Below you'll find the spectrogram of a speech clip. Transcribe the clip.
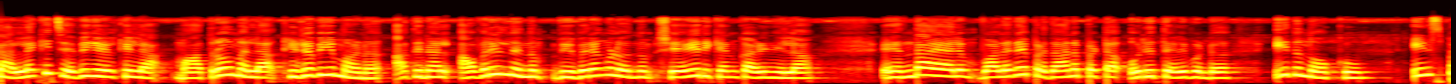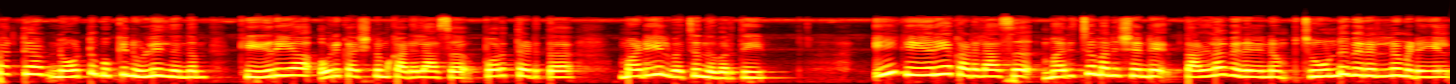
തള്ളയ്ക്ക് ചെവി കേൾക്കില്ല. മാത്രവുമല്ല കിഴവിയുമാണ്. അതിനാൽ അവരിൽ നിന്നും വിവരങ്ങളൊന്നും ശേഖരിക്കാൻ കഴിഞ്ഞില്ല. എന്തായാലും വളരെ പ്രധാനപ്പെട്ട ഒരു തെളിവുണ്ട്. ഇത് നോക്കൂ. ഇൻസ്പെക്ടർ നോട്ട് ബുക്കിനുള്ളിൽ നിന്നും കീറിയ ഒരു കഷ്ണം കടലാസ് പുറത്തെടുത്ത് മടിയിൽ വെച്ച് നിവർത്തി. ഈ കീറിയ കടലാസ് മരിച്ച മനുഷ്യന്റെ തള്ളവിരലിനും ചൂണ്ടുവിരലിനുമിടയിൽ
